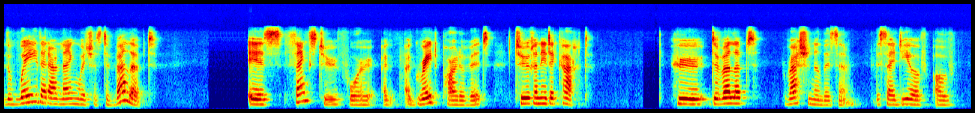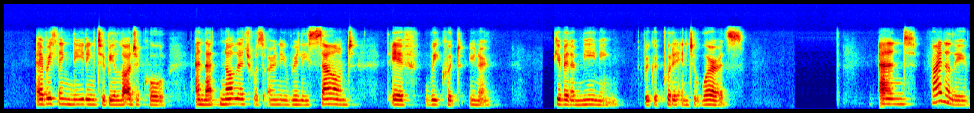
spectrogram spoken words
the way that our language has developed is thanks to, for a, a great part of it, to René Descartes who developed rationalism, this idea of, of everything needing to be logical, and that knowledge was only really sound if we could, you know, give it a meaning, we could put it into words. And finally,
